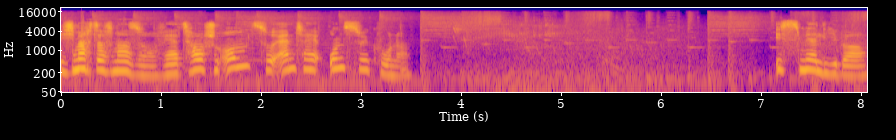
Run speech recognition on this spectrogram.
Ich mach das mal so. Wir tauschen um zu Entei und zu Ikone. Ist mir lieber.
